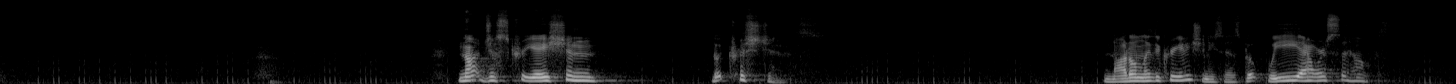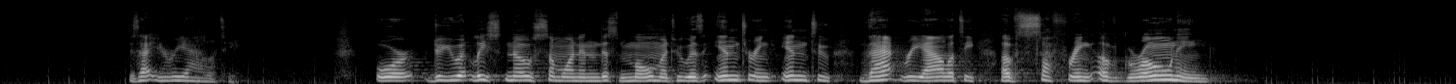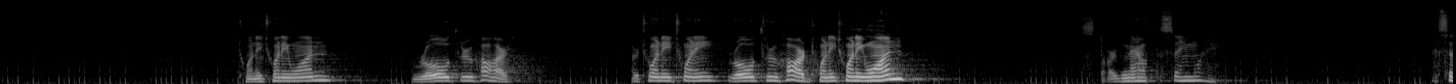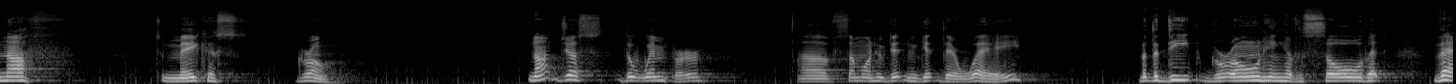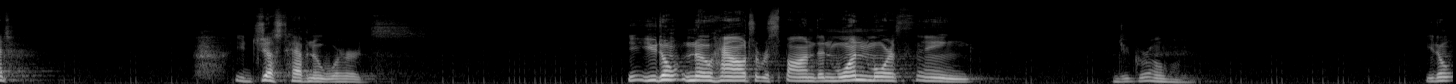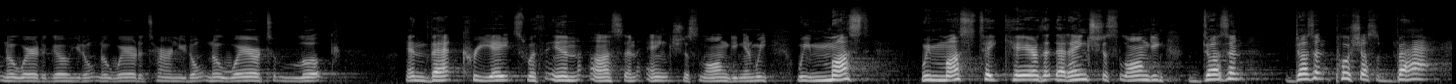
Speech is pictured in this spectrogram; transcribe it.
Not just creation, but Christians. Not only the creation, he says, but we ourselves. Is that your reality? Or do you at least know someone in this moment who is entering into that reality of suffering, of groaning? 2021 rolled through hard. Or 2020 rolled through hard. 2021 starting out the same way. It's enough to make us groan. Not just the whimper of someone who didn't get their way, but the deep groaning of the soul that, that you just have no words. You don't know how to respond, and one more thing, and you groan. You don't know where to go. You don't know where to turn. You don't know where to look. And that creates within us an anxious longing. And we, we, must, we must take care that that anxious longing doesn't, doesn't push us back,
